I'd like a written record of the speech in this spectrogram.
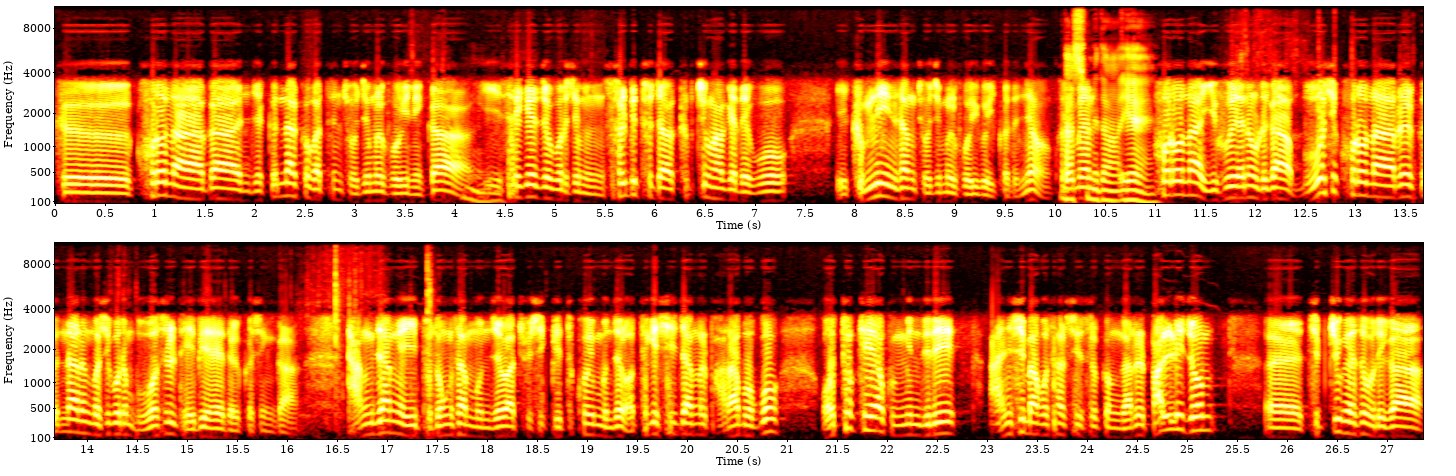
그 코로나가 이제 끝날 것 같은 조짐을 보이니까 음. 이 세계적으로 지금 설비 투자가 급증하게 되고 이 금리 인상 조짐을 보이고 있거든요. 그러면 맞습니다. 예. 코로나 이후에는 우리가 무엇이 코로나를 끝나는 것이고 그럼 무엇을 대비해야 될 것인가? 당장의 이 부동산 문제와 주식 비트코인 문제를 어떻게 시장을 바라보고 어떻게 해야 국민들이 안심하고 살 수 있을 건가를 빨리 좀 에, 집중해서 우리가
